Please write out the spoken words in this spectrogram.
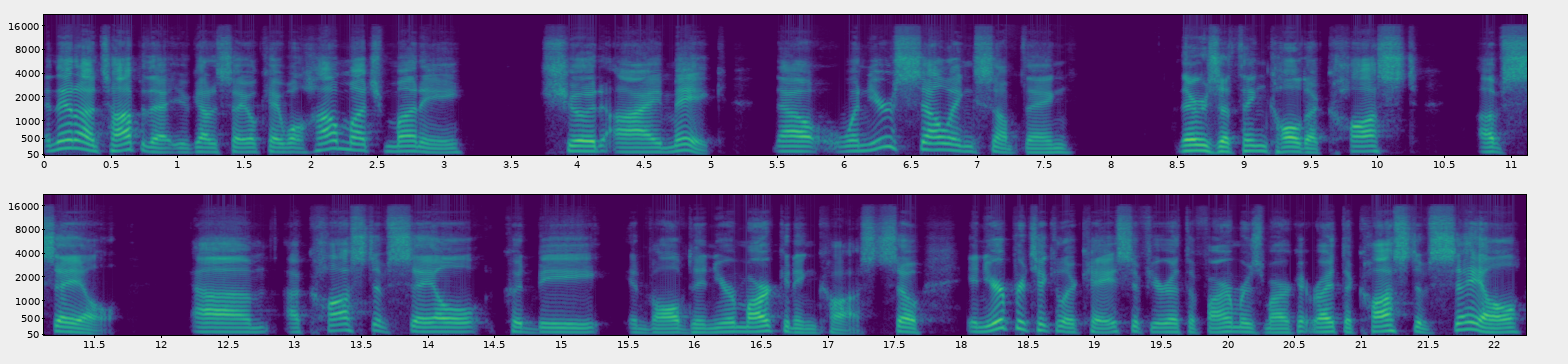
and then on top of that, you've got to say, okay, well, how much money should I make? Now, when you're selling something, there's a thing called a cost of sale. Um, a cost of sale could be involved in your marketing costs. So, in your particular case, if you're at the farmer's market, right, the cost of sale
